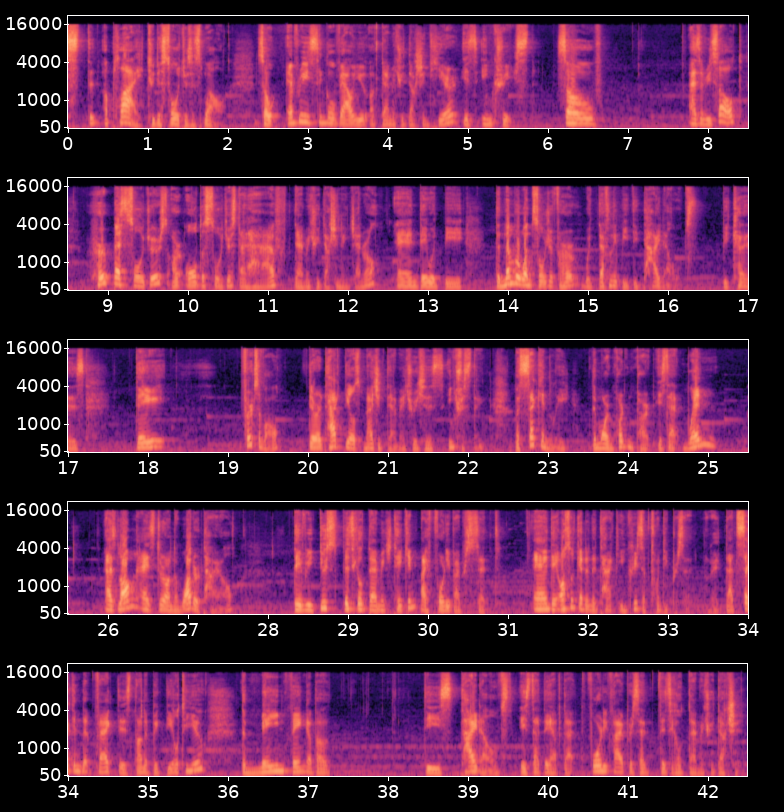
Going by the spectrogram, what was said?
apply to the soldiers as well. So every single value of damage reduction here is increased. So as a result, her best soldiers are all the soldiers that have damage reduction in general, and they would be the number one soldier for her would definitely be the Tide Elves because they, first of all, their attack deals magic damage, which is interesting. But secondly, the more important part is that when, as long as they're on the water tile, they reduce physical damage taken by 45%. And they also get an attack increase of 20%. Okay, that second effect is not a big deal to you. The main thing about these Tide Elves is that they have that 45% physical damage reduction.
